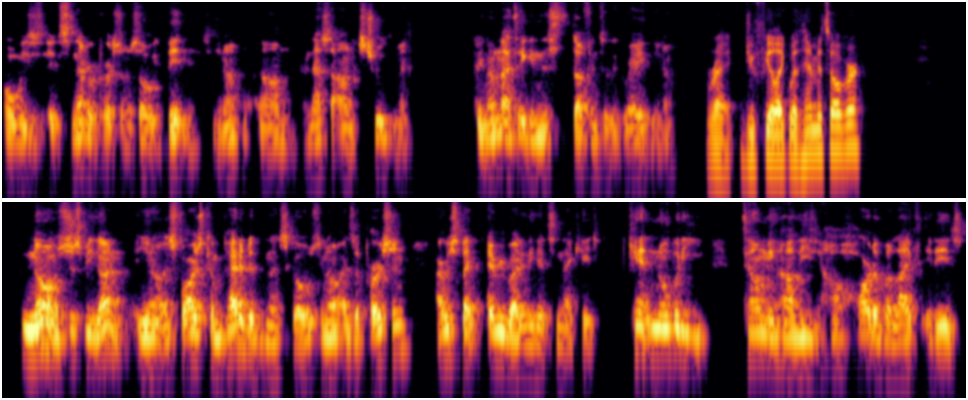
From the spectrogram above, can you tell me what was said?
always. It's never personal. It's always business. You know. Um, and that's the honest truth, man. I mean, I'm not taking this stuff into the grave. You know. Right. Do you feel like with him it's over? No, it's just begun. You know, as far as competitiveness goes, you know, as a person, I respect everybody that gets in that cage. Can't nobody tell me how these how hard of a life it is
